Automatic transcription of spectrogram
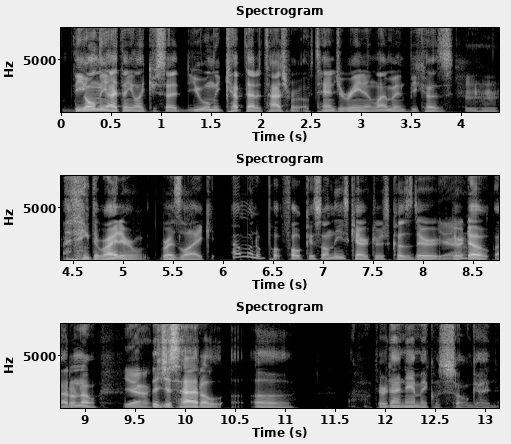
the only I think, like you said, you only kept that attachment of Tangerine and Lemon because Mm-hmm. I think the writer was like, I'm gonna put focus on these characters because they're Yeah. they're dope. I don't know. Yeah. They just had a, a their dynamic was so good.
